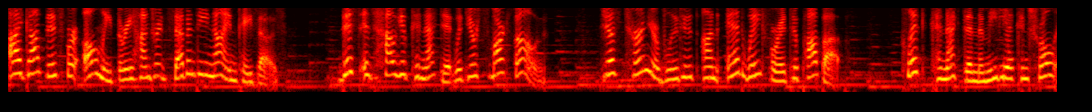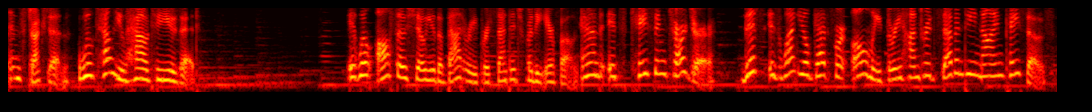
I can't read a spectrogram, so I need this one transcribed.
I got this for only 379 pesos. This is how you connect it with your smartphone. Just turn your Bluetooth on and wait for it to pop up. Click connect and the media control instruction will tell you how to use it. It will also show you the battery percentage for the earphone and its casing charger. This is what you'll get for only 379 pesos.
